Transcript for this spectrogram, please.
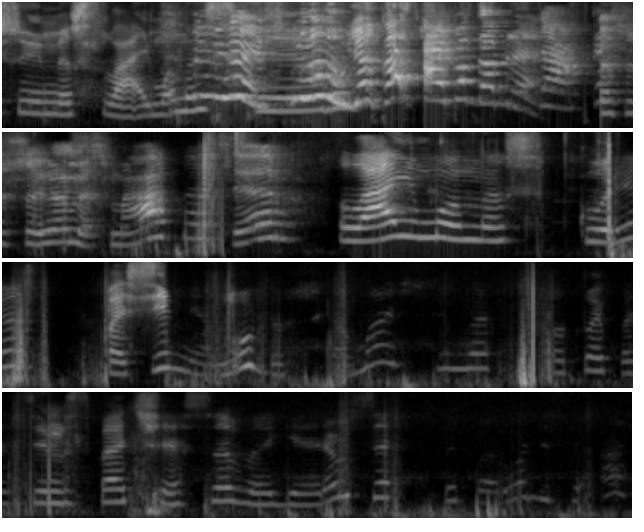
su jumis Laimonas. Gabre. Esu su jumis Matas ir... Laimonas, kuris pasimė nubišką mašiną, o toj pasims pačią savo geriausią, tai parodysiu aš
